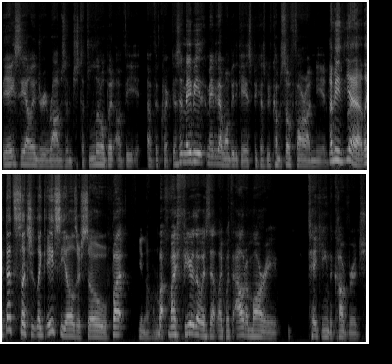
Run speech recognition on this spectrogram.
the ACL injury robs him just a little bit of the of the quickness, and maybe maybe that won't be the case because we've come so far on knee injury. I mean, yeah, like that's such like ACLs are so, but you know, but my fear though is that like without Amari taking the coverage,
